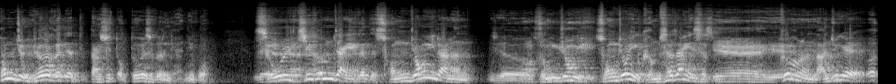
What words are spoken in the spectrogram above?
홍준표가 그때 당시 똑똑해서 그런 게 아니고 서울지검장에 그때 송종이라는 저 아, 송종이. 송종이 검사장이 있었어요. 예, 예. 그분은 나중에 어,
